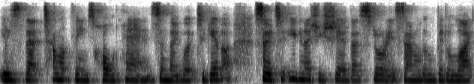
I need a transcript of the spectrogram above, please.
is that talent themes hold hands and they work together. So to even as you shared that story, it sounded a little bit of like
